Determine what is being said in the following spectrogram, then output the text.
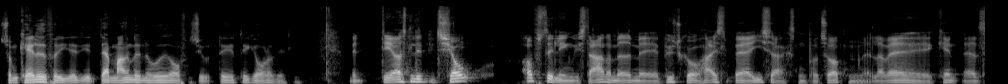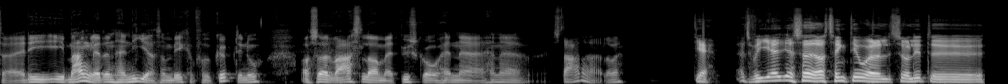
som kaldede, fordi der manglede noget offensivt. Det, det gjorde der virkelig. Men det er også lidt et sjov opstilling, vi starter med, med Byskov, Heiselberg og Isaksen på toppen, eller hvad øh, kendt? Altså, er det i mangel af den her nier, som vi ikke har fået købt endnu, og så et varsel om, at Byskov, han er, han er starter, eller hvad? Ja, altså jeg, jeg sad også tænkte, det var så lidt... Øh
